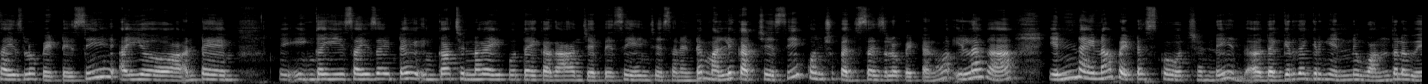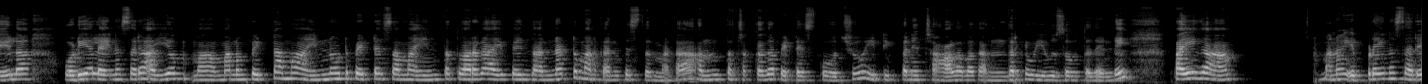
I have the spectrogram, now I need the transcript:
సైజులో పెట్టేసి అయ్యో అంటే ఇంకా ఈ సైజ్ అయితే ఇంకా చిన్నగా అయిపోతాయి కదా అని చెప్పేసి ఏం చేశానంటే మళ్ళీ కట్ చేసి కొంచెం పెద్ద సైజులో పెట్టాను. ఇలాగా ఎన్నైనా పెట్టేసుకోవచ్చండి. దగ్గర దగ్గరగా ఎన్ని వందల వేల ఒడియాలైనా సరే అయ్యో మనం పెట్టామా ఎన్నోటి పెట్టేసామా ఇంత త్వరగా అయిపోయింది అన్నట్టు మనకు అనిపిస్తుంది అనమాట అంత చక్కగా పెట్టేసుకోవచ్చు. ఈ టిప్ అనేది చాలా బాగా అందరికీ యూజ్ అవుతుందండి. పైగా మనం ఎప్పుడైనా సరే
